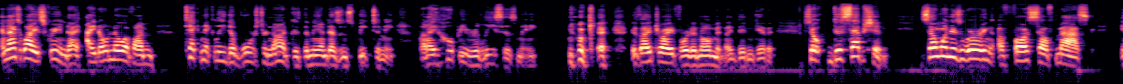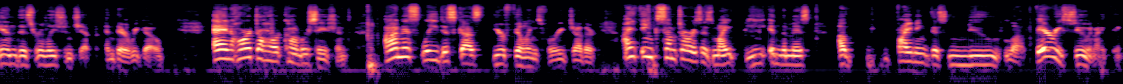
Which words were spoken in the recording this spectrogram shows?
And that's why I screamed. I, I don't know if I'm technically divorced or not because the man doesn't speak to me, but I hope he releases me. Okay. Because I tried for an annulment and I didn't get it. So, deception. Someone is wearing a false self mask in this relationship. And there we go. And heart to heart conversations. Honestly discuss your feelings for each other. I think some Tauruses might be in the midst of finding this new love very soon, I think.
